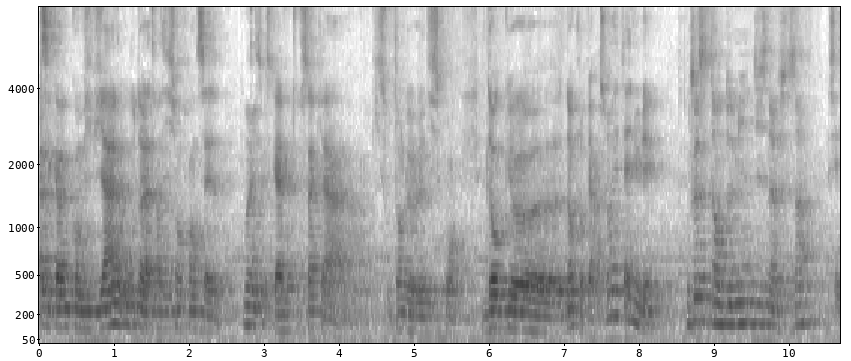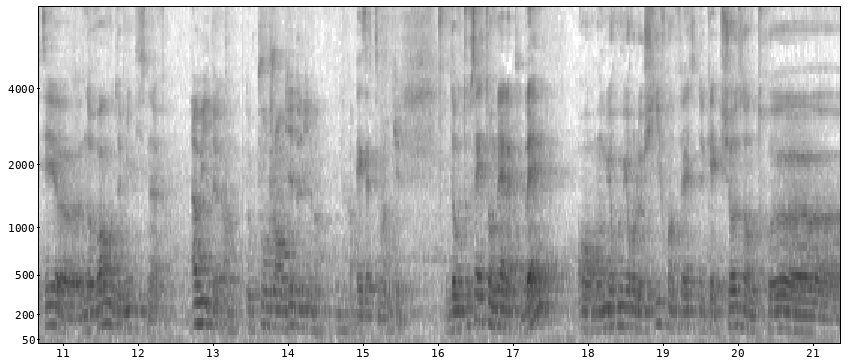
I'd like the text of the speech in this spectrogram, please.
c'est quand même convivial ou dans la tradition française. Oui. C'est quand même tout ça qui, a- qui sous-tend le, le discours. Donc, euh, donc l'opération a été annulée. Donc ça, c'était en 2019, c'est ça? C'était novembre 2019. Ah oui, d'accord. Donc pour janvier 2020. D'accord. Exactement. Ok. Donc tout ça est tombé à la poubelle. On, on murmure le chiffre en fait de quelque chose entre euh,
